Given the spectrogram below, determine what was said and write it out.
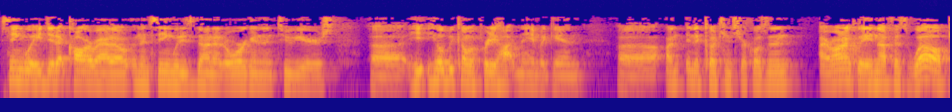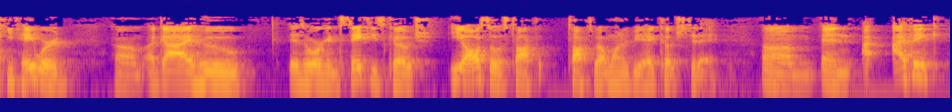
seeing what he did at Colorado and then seeing what he's done at Oregon in two years, uh, he, he'll become a pretty hot name again uh, on, in the coaching circles. And ironically enough, as well, Keith Heyward, um, a guy who is Oregon safeties coach, he also has talked talked about wanting to be a head coach today. Um, and I, I think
